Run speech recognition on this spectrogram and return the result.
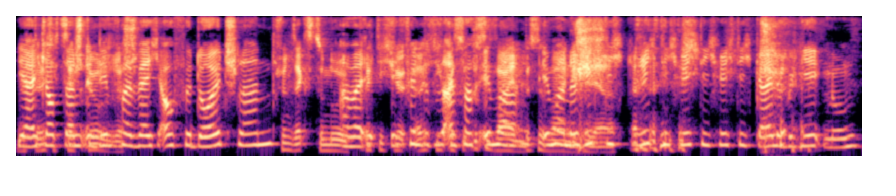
ja, ich glaube dann in dem. Fall wäre ich auch für Deutschland. Schön 6 zu 0. Aber richtig, ich, finde, es ist einfach bisschen immer, Wein, bisschen immer Wein eine hinterher. richtig, richtig, richtig, richtig geile Begegnung.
